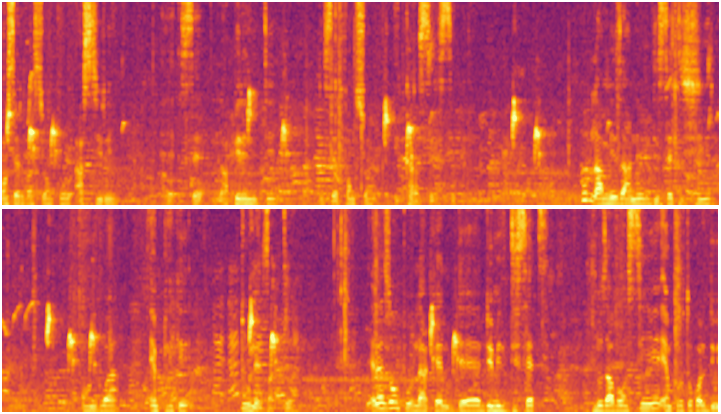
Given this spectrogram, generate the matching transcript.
conservation pour assurer euh, la pérennité de ses fonctions et caractéristiques. Pour la mise en œuvre de cette gire, on doit impliquer tous les acteurs. Raison pour laquelle dès 2017, nous avons signé un protocole de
